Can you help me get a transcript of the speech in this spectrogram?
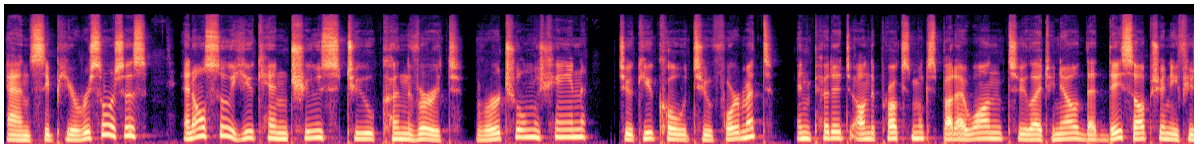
and CPU resources, and also you can choose to convert virtual machine to QCOW2 format and put it on the Proxmox, but I want to let you know that this option, if you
